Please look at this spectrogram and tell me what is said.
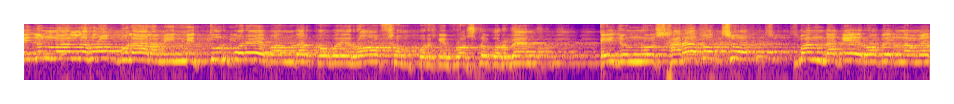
এই জন্য আল্লাহ রব্বুল আলমিন মৃত্যুর পরে বান্দার কবরে রব সম্পর্কে প্রশ্ন করবেন। এই জন্য সারা বছর বান্দাকে রবের নামের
